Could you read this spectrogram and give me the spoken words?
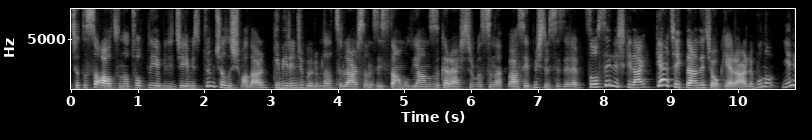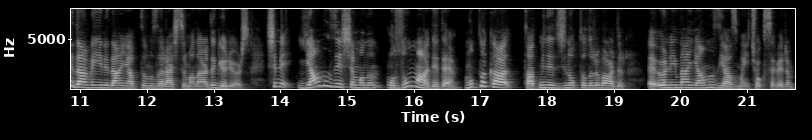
çatısı altına toplayabileceğimiz tüm çalışmalar ki birinci bölümde hatırlarsanız İstanbul Yalnızlık Araştırmasını bahsetmiştim sizlere. Sosyal ilişkiler gerçekten de çok yararlı. Bunu yeniden ve yeniden yaptığımız araştırmalarda görüyoruz. Şimdi yalnız yaşamanın uzun vadede mutlaka tatmin edici noktaları vardır. Ee, örneğin ben yalnız yazmayı çok severim.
